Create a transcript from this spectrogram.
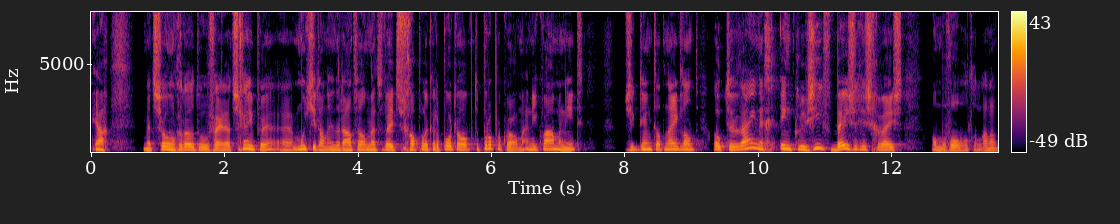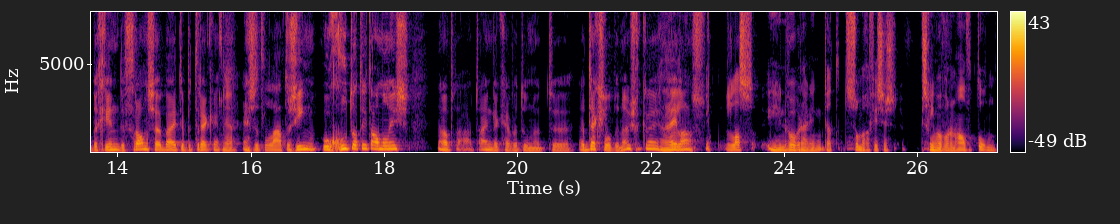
Ja, met zo'n grote hoeveelheid schepen uh, moet je dan inderdaad wel met wetenschappelijke rapporten op de proppen komen. En die kwamen niet. Dus ik denk dat Nederland ook te weinig inclusief bezig is geweest om bijvoorbeeld al aan het begin de Fransen bij te betrekken en ze te laten zien hoe goed dat dit allemaal is. En op, uiteindelijk hebben we toen het, uh, het deksel op de neus gekregen, helaas. Ik las in de voorbereiding dat sommige vissers misschien wel voor een halve ton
